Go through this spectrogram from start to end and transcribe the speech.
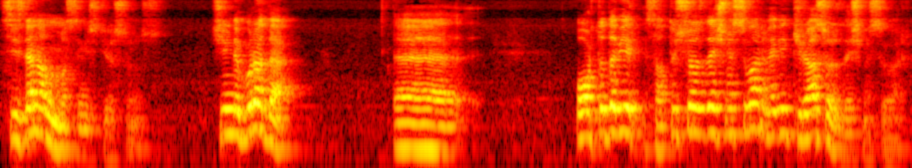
sizden alınmasını istiyorsunuz. Şimdi burada ee, ortada bir satış sözleşmesi var ve bir kira sözleşmesi var.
